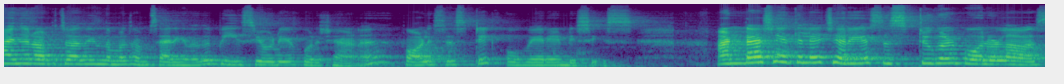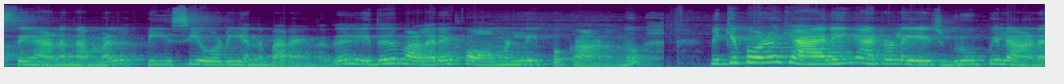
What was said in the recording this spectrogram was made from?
ഹായ് ഞാൻ ഡോക്ടർ നമ്മൾ സംസാരിക്കുന്നത് പി സി ഒ ഡിയെ കുറിച്ചാണ്. പോളിസിസ്റ്റിക് ഒവേറിയൻ ഡിസീസ് അണ്ടാശയത്തിലെ ചെറിയ സിസ്റ്റുകൾ പോലുള്ള അവസ്ഥയാണ് നമ്മൾ പി സി ഒ ഡി എന്ന് പറയുന്നത്. ഇത് വളരെ കോമൺലി ഇപ്പോൾ കാണുന്നു. മിക്കപ്പോഴും ക്യാരിങ് ആയിട്ടുള്ള ഏജ് ഗ്രൂപ്പിലാണ്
